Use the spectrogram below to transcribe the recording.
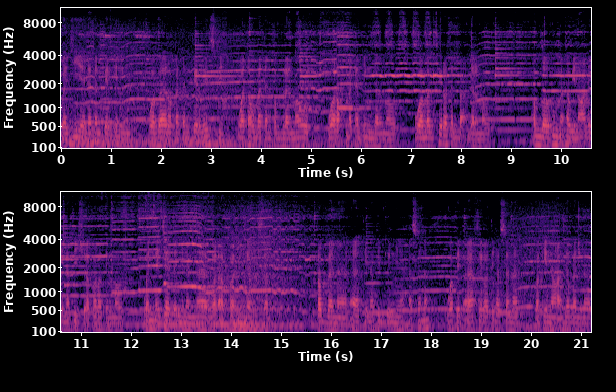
وجيادة في العلم وبركة في الرزق وتوبة قبل الموت ورحمة عند الموت ومغفرة بعد الموت. اللهم هون علينا في شفرة الموت والنجاة من النار والعفو عند الحساب. Rabbana atina fid dunya hasanah wa fil akhirati hasanah wa qina adzabannar.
